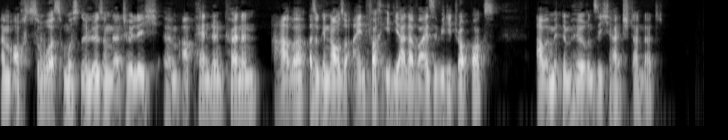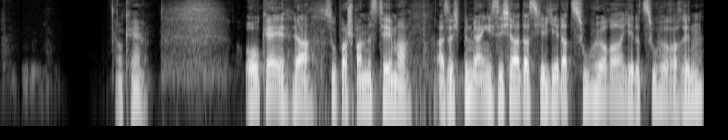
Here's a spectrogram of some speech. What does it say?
Ähm, auch sowas muss eine Lösung natürlich ähm, abhandeln können, aber also genauso einfach idealerweise wie die Dropbox, aber mit einem höheren Sicherheitsstandard. Okay. Okay, ja, super spannendes Thema. Also ich bin mir eigentlich sicher, dass hier jeder Zuhörer, jede Zuhörerin,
